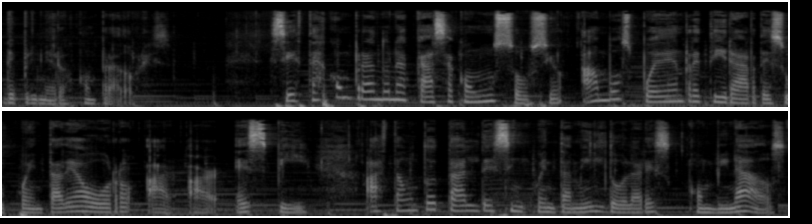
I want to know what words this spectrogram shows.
de primeros compradores. Si estás comprando una casa con un socio, ambos pueden retirar de su cuenta de ahorro RRSP hasta un total de 50 mil dólares combinados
